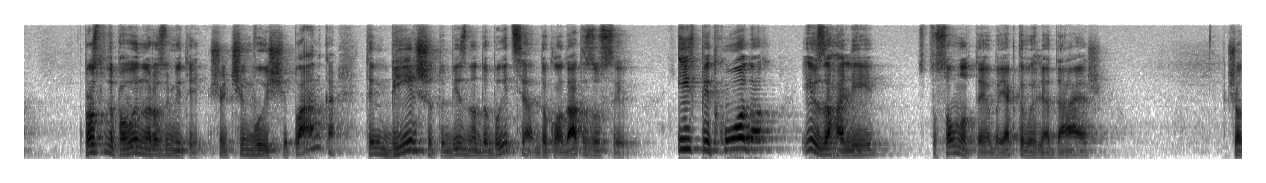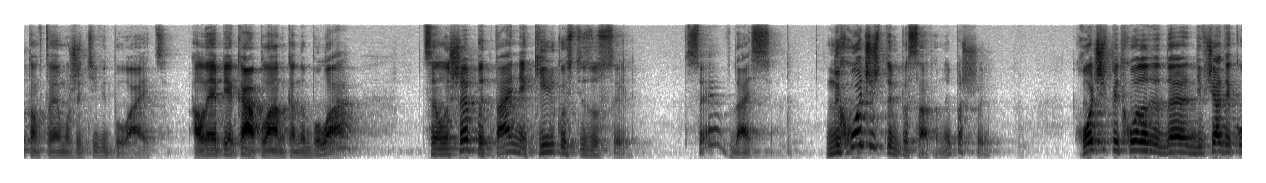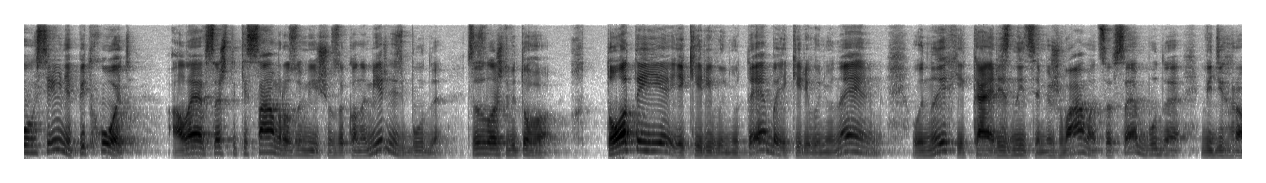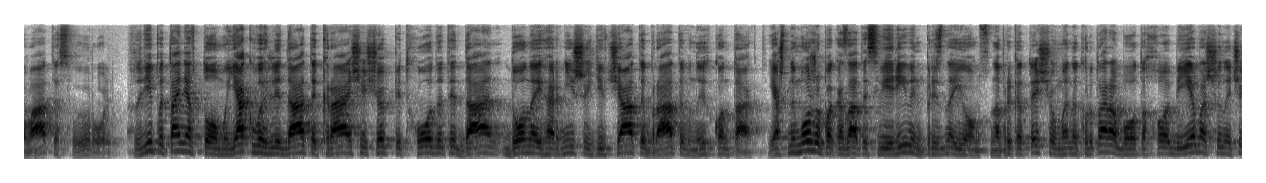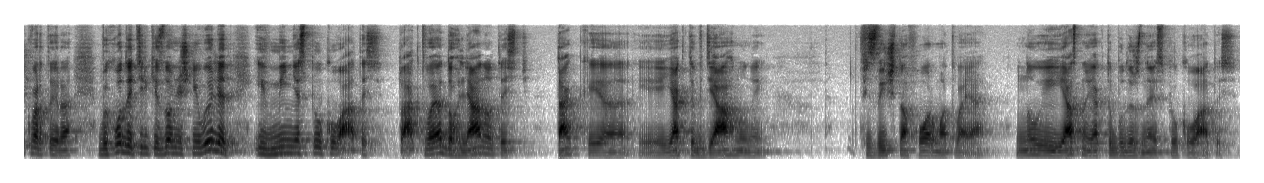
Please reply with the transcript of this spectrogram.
Просто ти повинен розуміти, що чим вище планка, тим більше тобі знадобиться докладати зусиль. І в підходах, і взагалі, стосовно тебе, як ти виглядаєш, що там в твоєму житті відбувається. Але б яка планка не була, це лише питання кількості зусиль. Все вдасться. Не хочеш тим писати, не пиши. Хочеш підходити до дівчат якогось рівня, підходь. Але все ж таки сам розумій, що закономірність буде. Це залежить від того, хто ти є, який рівень у тебе, який рівень у неї, у них, яка різниця між вами. Це все буде відігравати свою роль. Тоді питання в тому, як виглядати краще, щоб підходити до найгарніших дівчат і брати в них контакт. Я ж не можу показати свій рівень при знайомстві. Наприклад, те, що в мене крута робота, хобі, є машина чи квартира. Виходить тільки зовнішній вигляд і вміння спілкуватись. Так, твоя доглянутість, так, е, як ти вдягнений, фізична форма твоя. Ну і ясно, як ти будеш з нею спілкуватись.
